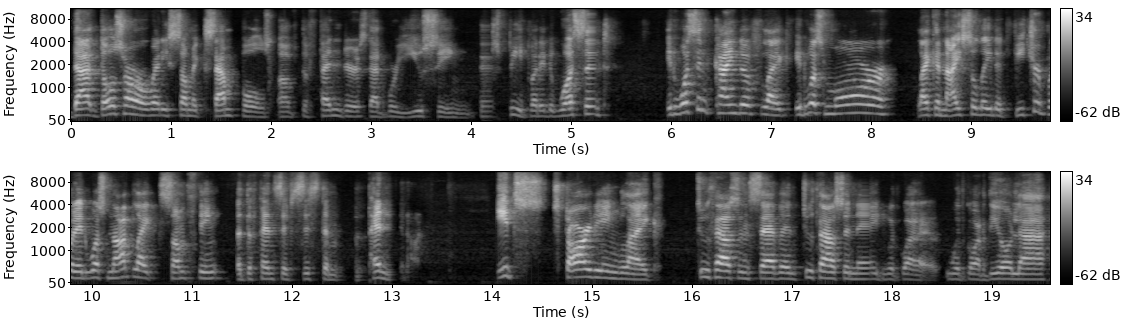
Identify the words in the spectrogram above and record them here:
that those are already some examples of defenders that were using the speed, but it wasn't it wasn't kind of like it was more like an isolated feature, but it was not like something a defensive system depended on. It's starting like 2007, 2008 with with Guardiola.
